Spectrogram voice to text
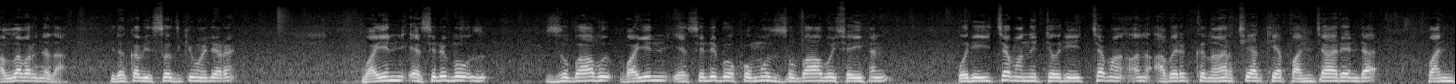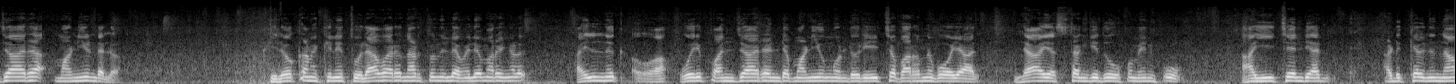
അല്ല പറഞ്ഞതാ ഇതൊക്കെ വിശ്വസിക്കും വിശ്വസിക്കുമല്ലേറെ വയൻ എസ്ലിബു സുബാബ് വയൻ എസ്ലിബു ഹുമു സുബാബ് ഷെയ്ഹൻ ഒരീച്ച വന്നിട്ട് ഒരീച്ച അവർക്ക് നേർച്ചയാക്കിയ പഞ്ചാരന്റെ പഞ്ചാര മണിയുണ്ടല്ലോ. കിലോ കണക്കിന് തുലാഭാരം നടത്തുന്നില്ല വലിയ മറിയങ്ങൾ അതിൽ നിന്ന് ഒരു പഞ്ചാരന്റെ മണിയും കൊണ്ട് ഒരു ഈച്ച പറന്നു പോയാൽ ലാ എസ്തങ്കിതൂഹുമിൻഹു ആ ഈച്ചേന്റെ അടുക്കൽ നിന്ന് ആ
